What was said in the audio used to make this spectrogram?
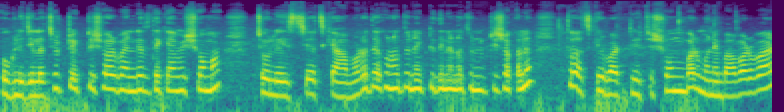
হুগলি জেলার ছোট্ট একটি শহর ব্যান্ডেল থেকে আমি সোমা। চলে এসেছি আজকে আবারও দেখো নতুন একটি দিনে, নতুন একটি সকালে। তো আজকের বারটি হচ্ছে সোমবার মানে বাবার বার।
